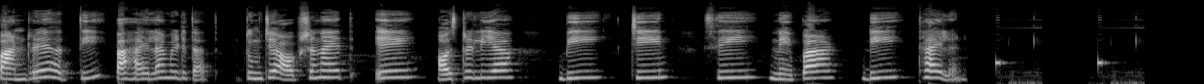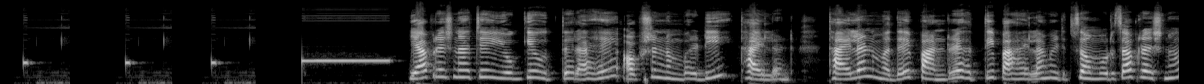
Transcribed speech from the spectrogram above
पांढरे हत्ती पाहायला मिळतात? तुमचे ऑप्शन आहेत ए ऑस्ट्रेलिया बी चीन सी नेपाळ डी थायलंड. या प्रश्नाचे योग्य उत्तर आहे ऑप्शन नंबर डी थायलंड. थायलंडमध्ये पांढरे हत्ती पाहायला मिळते समोरचा प्रश्न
